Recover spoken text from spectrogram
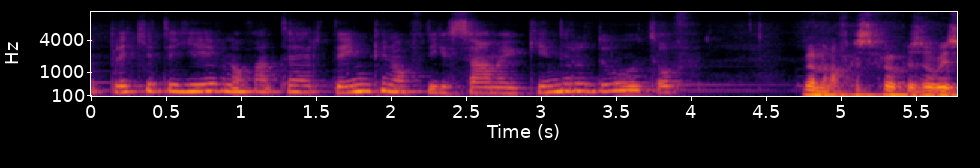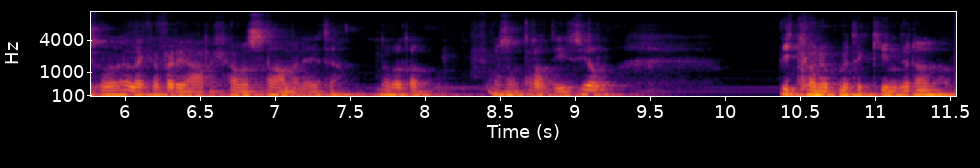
een plekje te geven of aan te herdenken, of die je samen met je kinderen doet? Of... We hebben afgesproken sowieso, elke verjaardag gaan we samen eten. Dat, is een traditie. Ik kan ook met de kinderen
